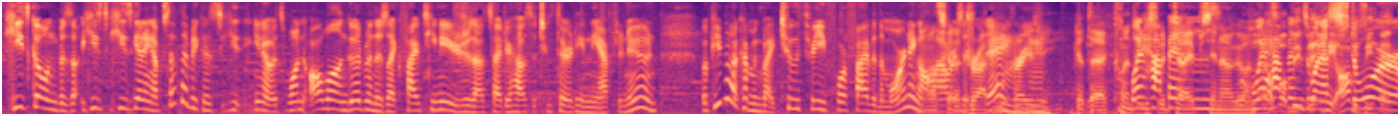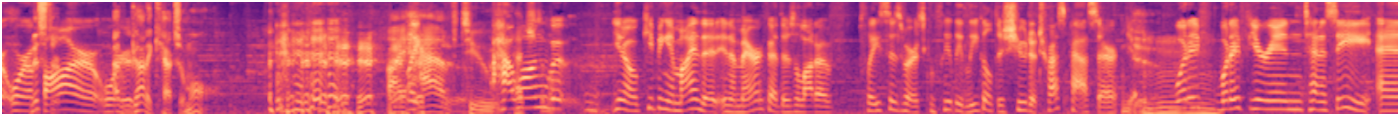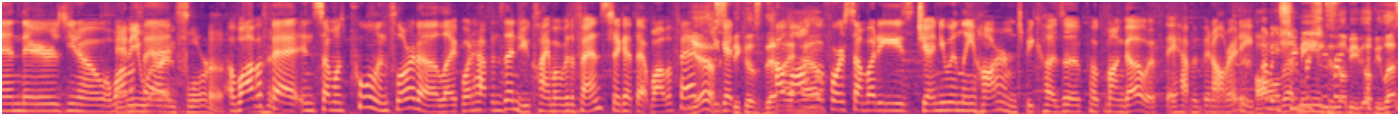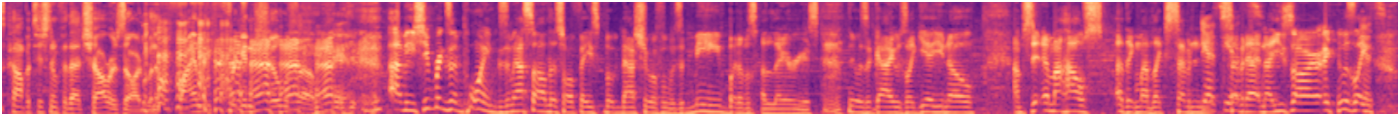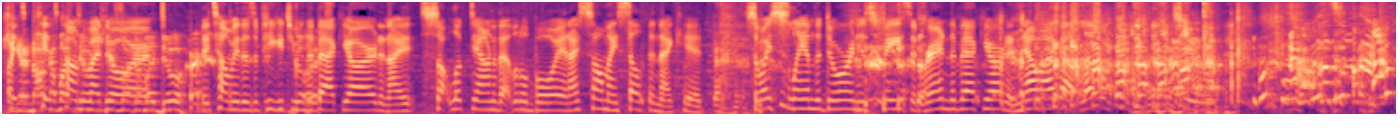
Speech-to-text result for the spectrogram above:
he's going bizarre. He's he's getting upset though because he, you know it's one all well and good when there's like five teenagers outside your house at two thirty in the afternoon, but people are coming by two, three, four, five in the morning all Oh, that's hours of the drive day. me crazy. Get the Clint What Eastwood happens? types, you know, going. what Well, happens well, when a hey, obviously, store hey, or a mister, bar or I've got to catch them all. I have to. how long? But you know, keeping in mind that in America there's a lot of places where it's completely legal to shoot a trespasser. Yeah. What if what if you're in Tennessee and there's you know a Wobbuffet, Anywhere in Florida. a Wobbuffet in someone's pool in Florida? Like what happens then? Do you climb over the fence to get that Wobbuffet? Do Yes, you get, because then how I long have- before somebody's genuinely harmed because of Pokemon Go if they haven't been already? All mean, that she- means she is bring- there'll be there'll be less competition for that Charizard when it finally friggin' shows up. I mean, she brings a point because I mean, I saw this on Facebook. Not sure if it was a meme, but it was hilarious. Mm-hmm. There was a guy who was like, "Yeah, you know, I'm sitting in my house. I think I'm like seven, Yes, seven yes. at night. You saw her. He was like, Yes. like Kids, "Yeah, knock kids on my come door, to my kids knock on my door. door. They tell me there's a Pikachu in the backyard, and I saw, looked down at that little boy, and I saw myself in that kid. So I slammed the door in his face and ran in the backyard, and now I got level 50 Pikachu.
